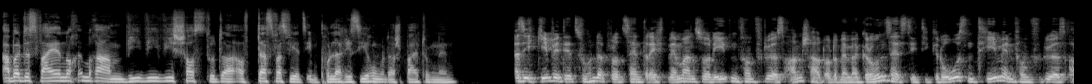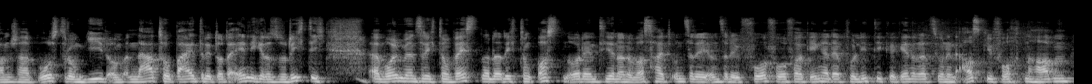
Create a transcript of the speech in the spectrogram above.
Aber das war ja noch im Rahmen. Wie, wie, wie schaust du da auf das, was wir jetzt eben Polarisierung oder Spaltung nennen? Also ich gebe dir zu 100 Prozent recht, wenn man so Reden von früher anschaut oder wenn man grundsätzlich die großen Themen von früher anschaut, wo es darum geht, um NATO-Beitritt oder ähnliches, also richtig äh, wollen wir uns Richtung Westen oder Richtung Osten orientieren oder was halt unsere, unsere Vorvorvorgänger der Politikergenerationen ausgefochten haben.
